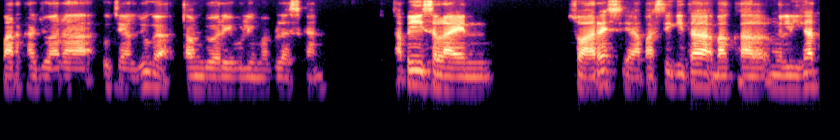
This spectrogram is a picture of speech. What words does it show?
Barca juara UCL juga tahun 2015 kan. Tapi selain Suarez, ya pasti kita bakal ngelihat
